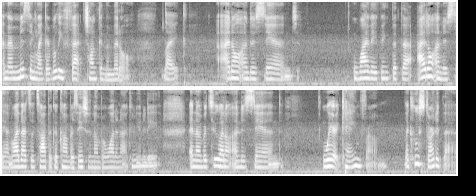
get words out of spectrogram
and they're missing like a really fat chunk in the middle. Like I don't understand why they think that that I don't understand why that's a topic of conversation number 1 in our community. And number 2, I don't understand where it came from. Like who started that?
